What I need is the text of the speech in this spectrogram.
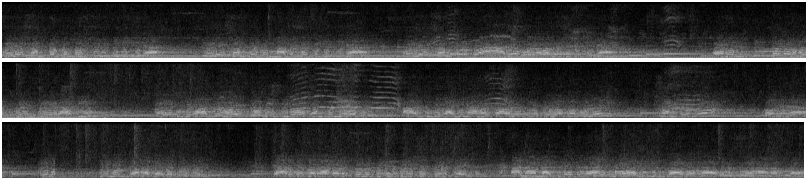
ছেলে সম্পর্ক মসজিদ থেকে কিনা? ছেলে সম্পর্ক মাদ্রাসা থেকে কিনা ছেলে সম্পর্ক আরও বলাবাদের সাথে কিনা এবং তিন নম্বর হচ্ছে মেয়ে রাজি। মেয়ে যদি রাজি হয় তবে বিবাহ সম্পূর্ণ হবে। আর যদি রাজি না হয়, তাহলে বিবাহ কখনোই সম্পূর্ণ হবে না। কেমন- জানা যাবে বলবেন যার ব্যাপারে আল্লাহ রসুল ওয়াসাল্লাম করেছেন, আনা মাসিরাতুল আলিম ওয়া আলিমুল বাবাহা বলে সুবহানাল্লাহ।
